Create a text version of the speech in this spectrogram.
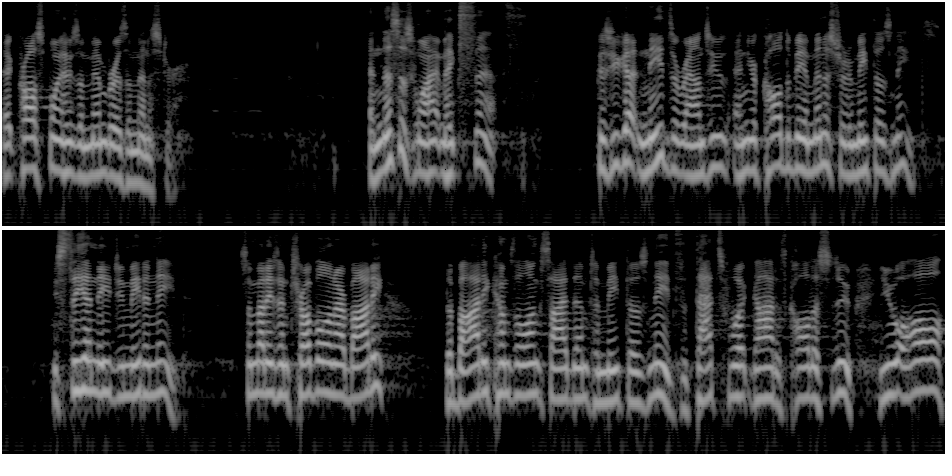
at Crosspoint who's a member is a minister. And this is why it makes sense because you've got needs around you and you're called to be a minister to meet those needs. You see a need, you meet a need. Somebody's in trouble in our body, the body comes alongside them to meet those needs. That's what God has called us to do. You all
